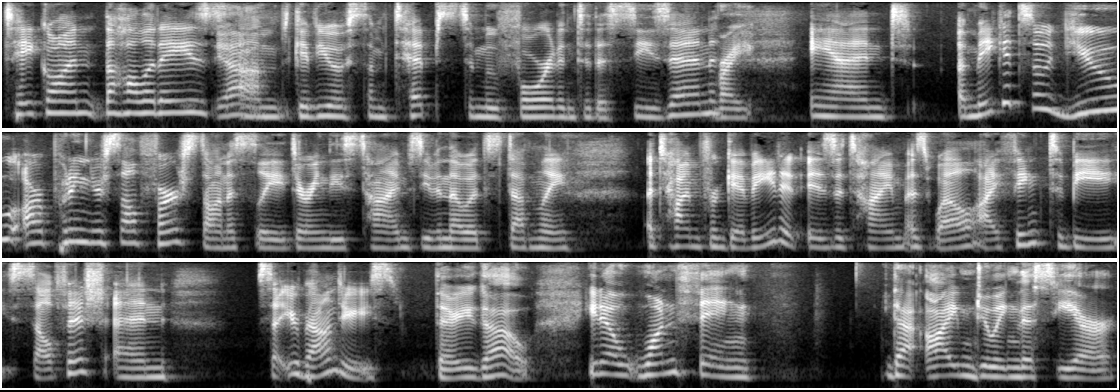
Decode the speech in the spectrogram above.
take on the holidays Yeah. um give you some tips to move forward into the season. Right. And uh, make it so you are putting yourself first honestly during these times even though it's definitely a time for giving. It is a time as well i think to be selfish and set your boundaries. There you go. You know, one thing that I'm doing this year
